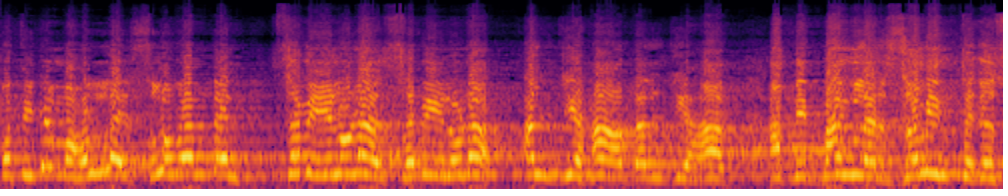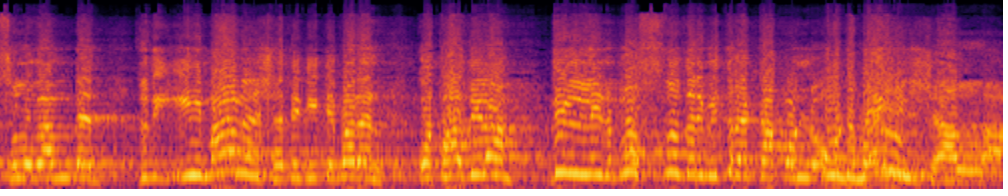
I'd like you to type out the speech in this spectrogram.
প্রতিটা মহল্লায় স্লোগান দেন, সাবিলুনা সাবিলুনা আল জিহাদ আল জিহাদ আপনি বাংলার জমিন থেকে স্লোগান দেন, যদি ইমানের সাথে দিতে পারেন, কথা দিলাম দিল্লির মসনদের ভিতরে কাপড় উঠবে, ইনশাআল্লাহ।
